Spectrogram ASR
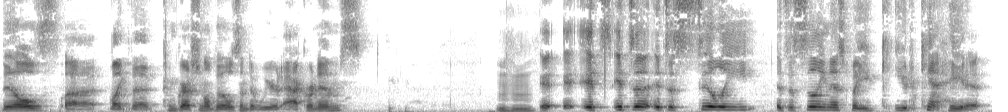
bills, uh, like the congressional bills, into weird acronyms. Mm-hmm. It, it, it's it's a it's a silly it's a silliness, but you you can't hate it.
